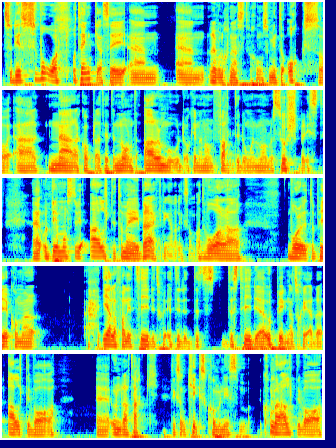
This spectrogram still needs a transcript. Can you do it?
Så det är svårt att tänka sig en, en revolutionär situation som inte också är nära kopplad till ett enormt armod och en enorm fattigdom och en enorm resursbrist. Eh, och det måste vi alltid ta med i beräkningarna liksom. Att våra, våra utopier kommer i alla fall i ett tidigt, tidigt dess, dess tidiga uppbyggnadsskede alltid vara eh, under attack. Liksom krigskommunism kommer alltid vara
